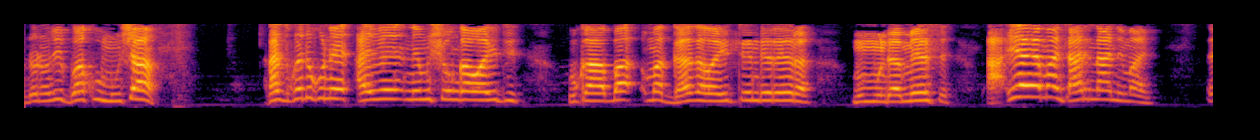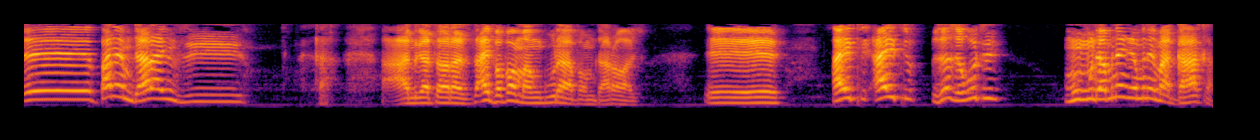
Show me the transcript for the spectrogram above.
ndonovigwa kumusha asi kwedu kune aive nemushonga waiti ukaba magaka waitenderera mumunda mese. Iyeye manje ari nani manje e, pane mudhara ainzi handikataura zita. Aibva pamhangura apa mudhara wacho. Eh, aiti aiti zvezvekuti mumunda munenge mune magaka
